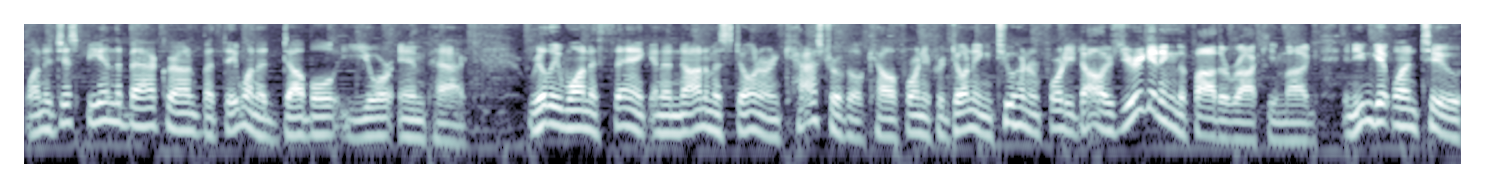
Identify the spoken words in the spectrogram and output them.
want to just be in the background, but they want to double your impact. Really want to thank an anonymous donor in Castroville, California for donating $240. You're getting the Father Rocky mug, and you can get one too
